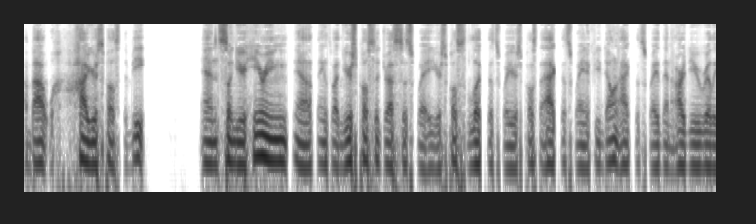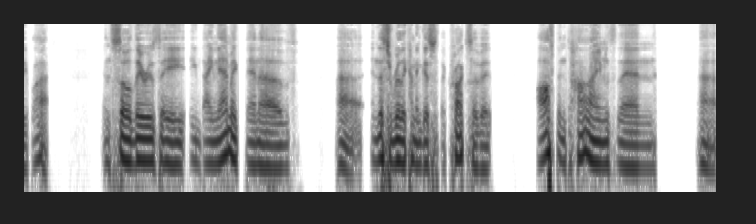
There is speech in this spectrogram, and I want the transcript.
about how you're supposed to be. And so you're hearing, you know, things about you're supposed to dress this way, you're supposed to look this way, you're supposed to act this way. And if you don't act this way, then are you really black? And so there is a, a dynamic then of, uh, and this really kind of gets to the crux of it. Oftentimes then, uh,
